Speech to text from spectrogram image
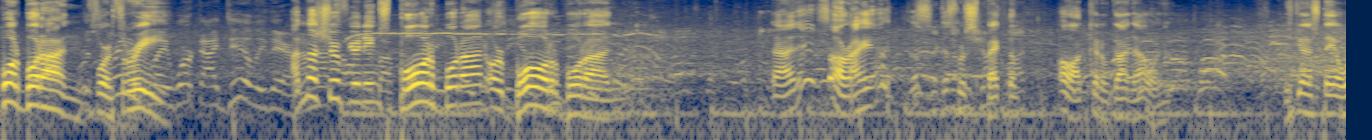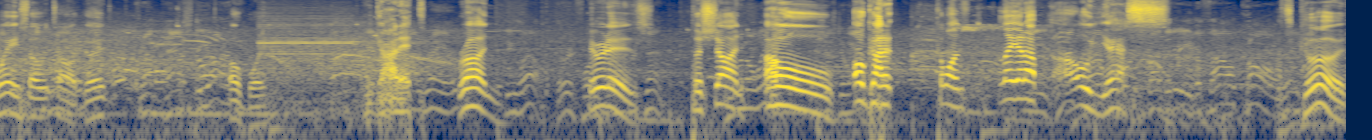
Borboran for three. I'm not sure if your name's Borboran or Borboran. Uh, it's alright. Let's just respect them. Oh, I could have gotten that one. He's going to stay away, so it's all good. Oh, boy. Got it. Run. Here it is. To. Oh. Oh, got it. Come on. Lay it up. Oh, yes. That's good.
